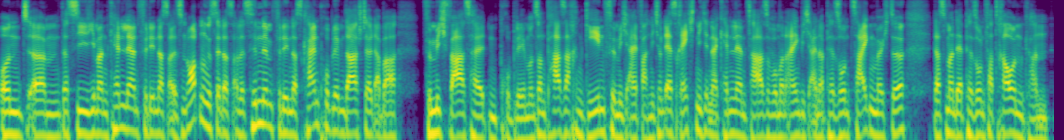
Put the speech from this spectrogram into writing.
Und ähm, dass sie jemanden kennenlernt, für den das alles in Ordnung ist, der das alles hinnimmt, für den das kein Problem darstellt. Aber für mich war es halt ein Problem. Und so ein paar Sachen gehen für mich einfach nicht. Und erst recht nicht in der Kennenlernphase, wo man eigentlich einer Person zeigen möchte, dass man der Person vertrauen kann.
